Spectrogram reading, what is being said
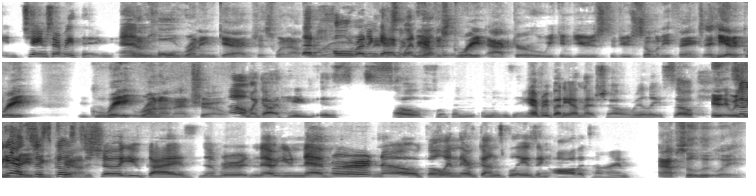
it changed everything. And that whole running gag just went out. That whole running gag like, went we out have this great actor who we can use to do so many things, and he had a great, great run on that show. oh my God, he is so flippin' amazing. Everybody on that show, really. So It, it was so yeah, it just goes cast. to show you guys, never no you never know. Go in there guns blazing all the time. Absolutely,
